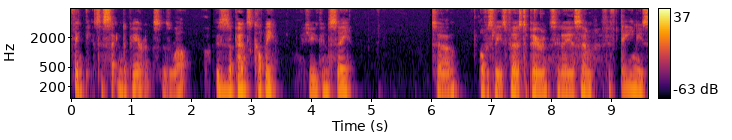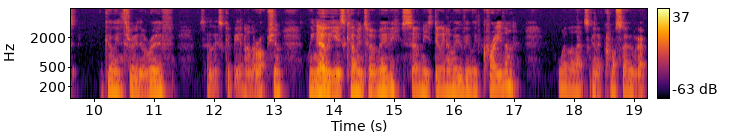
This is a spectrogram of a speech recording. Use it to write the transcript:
Think it's a second appearance as well. This is a pence copy, as you can see. So um, obviously his first appearance in ASM 15 is going through the roof. So this could be another option. We know he is coming to a movie. Sony's doing a movie with Kraven. Whether that's going to cross over at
